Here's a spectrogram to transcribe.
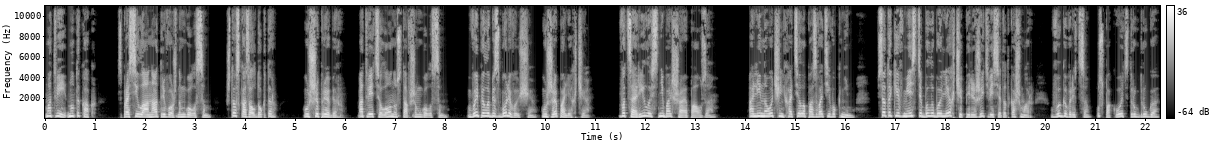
«Матвей, ну ты как?» — спросила она тревожным голосом. «Что сказал доктор?» «Ушиб ребер», — ответил он уставшим голосом. «Выпил обезболивающее, уже полегче». Воцарилась небольшая пауза. Алина очень хотела позвать его к ним. Все-таки вместе было бы легче пережить весь этот кошмар, выговориться, успокоить друг друга.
